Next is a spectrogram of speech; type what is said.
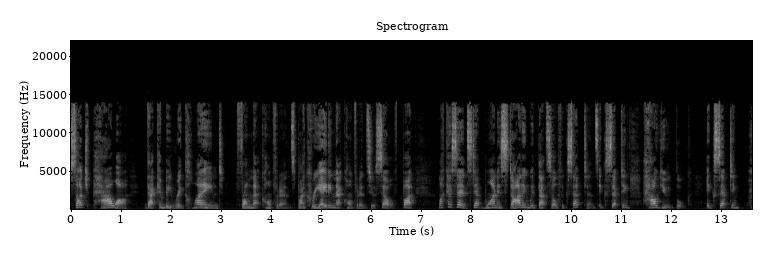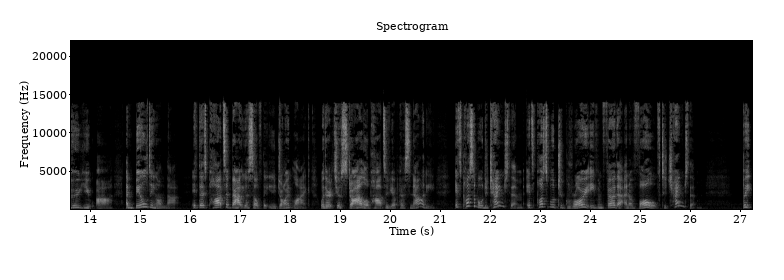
such power that can be reclaimed from that confidence by creating that confidence yourself. But like I said, step one is starting with that self acceptance, accepting how you look, accepting who you are, and building on that. If there's parts about yourself that you don't like, whether it's your style or parts of your personality, it's possible to change them. It's possible to grow even further and evolve to change them. But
